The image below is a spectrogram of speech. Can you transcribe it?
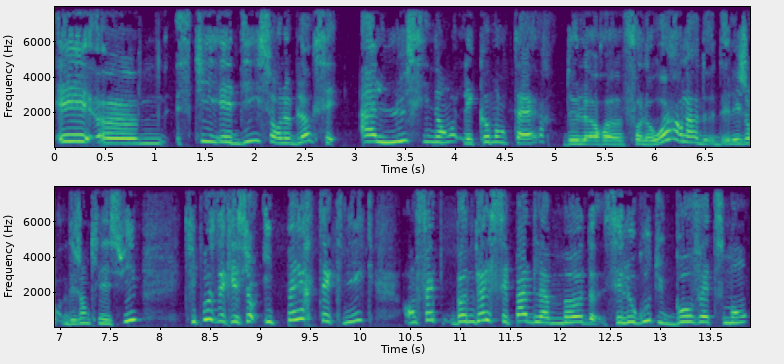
Et euh, ce qui est dit sur le blog, c'est hallucinant les commentaires de leurs euh, followers, là, de, de- les gens, des gens qui les suivent, qui posent des questions hyper techniques. En fait, bonne gueule, c'est pas de la mode, c'est le goût du beau vêtement.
